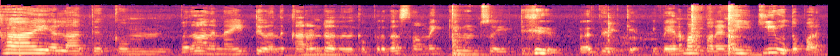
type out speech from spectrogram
ஹாய் எல்லாத்துக்கும். இப்போதான் அந்த நைட்டு வந்து கரண்ட் வந்ததுக்கப்புறம் தான் சமைக்கணும்னு சொல்லிட்டு வந்திருக்கேன். இப்போ என்ன பண்ண போகிறேன்னா இட்லி ஊற்ற போகிறேன்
